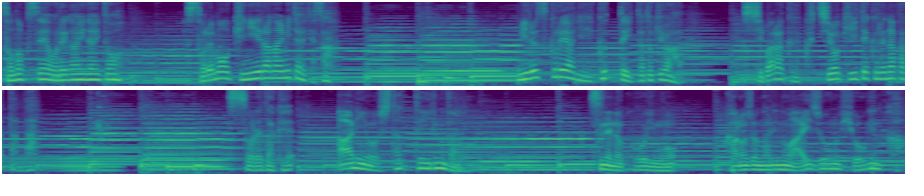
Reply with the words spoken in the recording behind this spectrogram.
そのくせ俺がいないとそれも気に入らないみたいでさ。ミルスクレアに行くって言った時はしばらく口を聞いてくれなかったんだ。それだけ兄を慕っているのだろう常の行為も彼女なりの愛情の表現か。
